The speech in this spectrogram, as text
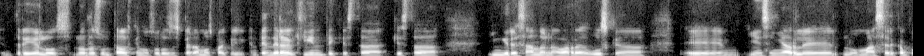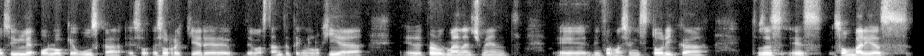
entregue los, los resultados que nosotros esperamos para que entender al cliente que está, que está ingresando en la barra de búsqueda eh, y enseñarle lo más cerca posible o lo que busca. Eso, eso requiere de, bastante tecnología, eh, de product management, eh, de información histórica. Entonces, es, son varias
